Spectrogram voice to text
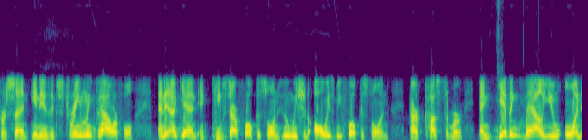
It is extremely powerful. And it, again, it keeps our focus on who we should always be focused on, our customer, and giving value on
